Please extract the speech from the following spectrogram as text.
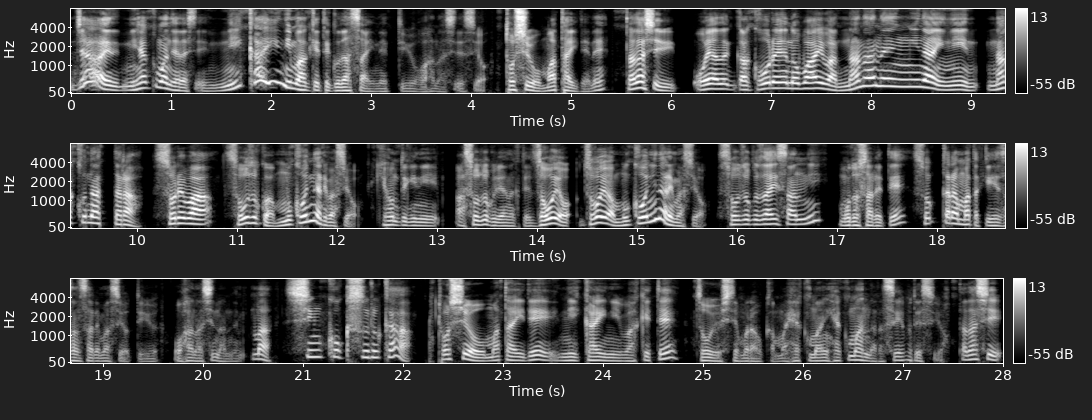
じゃあ200万じゃないし、2回に分けてくださいねっていうお話ですよ。年をまたいでね。ただし、親が高齢の場合は7年以内に亡くなったら、それは相続は無効になりますよ。基本的に、あ、相続じゃなくて贈与。贈与は無効になりますよ。相続財産に戻されて、そこからまた計算されますよっていうお話なんで、まあ、申告するか、年をまたいで2回に分けて贈与してもらうか、まあ、100万100万ならセーフですよ。ただし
